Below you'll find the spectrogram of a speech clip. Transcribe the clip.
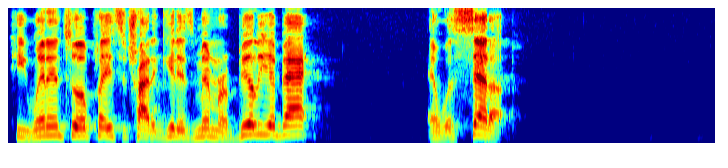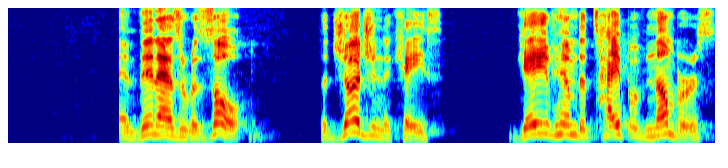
He went into a place to try to get his memorabilia back and was set up. And then as a result, the judge in the case gave him the type of numbers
